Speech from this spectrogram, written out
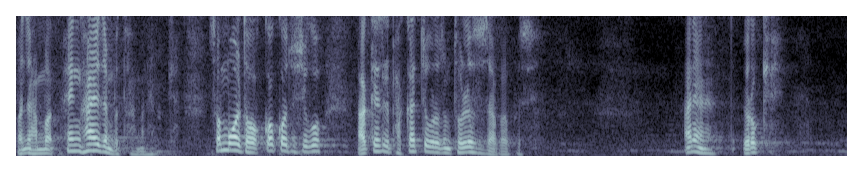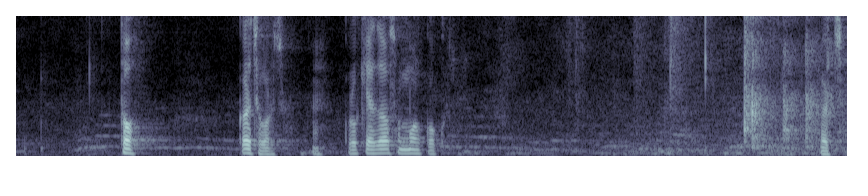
먼저 한번 횡하회전부터 한번 해볼게요. 손목을 더 꺾어주시고 라켓을 바깥쪽으로 좀 돌려서 잡아보세요. 아니 아니 이렇게 더 그렇죠 그렇죠. 네, 그렇게 해서 손목을 꺾고 그렇죠.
